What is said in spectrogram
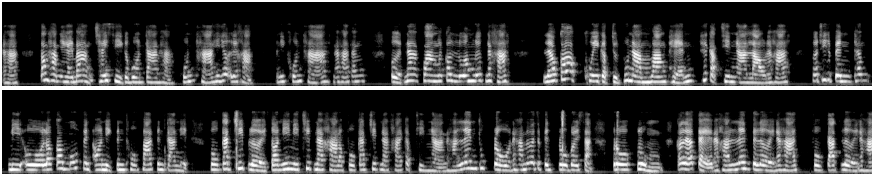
นะคะต้องทำยังไงบ้างใช้สี่กระบวนการค่ะ ค้นหาให้เยอะเลยค่ะ อันนี้ค้นหานะคะ ทั้งเปิดหน้ากว้างแล้วก็ล้วงลึกนะคะ แล้วก็คุยกับจุดผู้นำวางแผนให้กับทีมงานเรานะคะ พื่อที่จะเป็นทั้ง BO แล้วก็ Move เป็น Onyx เป็นโทปัสเป็นการเน็ตโฟกัสชิปเลย ตอนนี้มีทริปนาคาเราโฟกัสชิปนาคากับทีมงานนะคะ เล่นทุกโปรนะคะ ไม่ว่าจะเป็นโปรบริษัท โปรกลุ่มก็แล้วแต่นะคะ เล่นไปเลยนะคะ โฟกัสเลยนะคะ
